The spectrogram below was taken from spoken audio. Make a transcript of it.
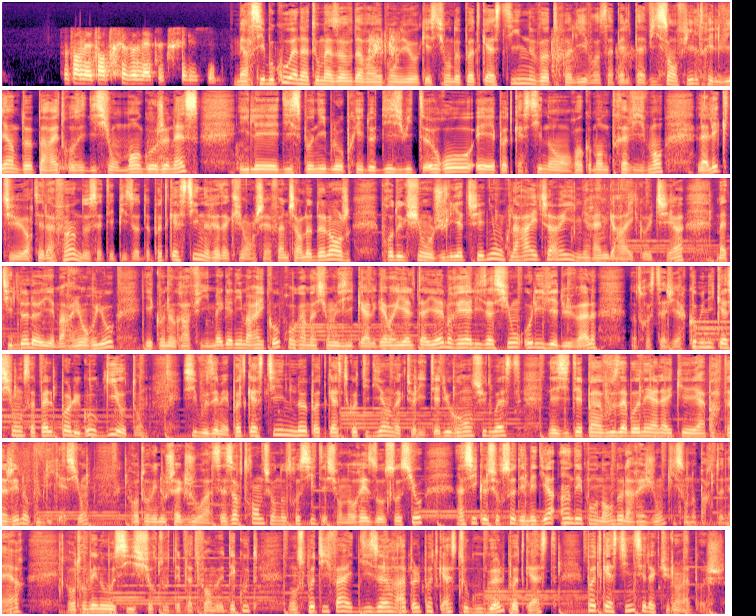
Tout en étant très honnête et très lucide. Merci beaucoup Anna Toumazov d'avoir répondu aux questions de podcasting. Votre livre s'appelle Ta vie sans filtre. Il vient de paraître aux éditions Mango Jeunesse. Il est disponible au prix de 18 euros et podcasting en recommande très vivement la lecture. C'est la fin de cet épisode de podcasting. Rédaction en chef Anne-Charlotte Delange. Production Juliette Chénion, Clara Echari, Myrène Garay-Coechea, Mathilde Leuil et Marion Ruot. Iconographie Magali Marico. Programmation musicale Gabriel Taïeb. Réalisation Olivier Duval. Notre stagiaire communication s'appelle Paul-Hugo Guilloton. Si vous aimez Podcasting, le podcast quotidien d'actualité du Grand Sud-Ouest, n'hésitez pas à vous abonner, à liker et à partager nos publications. Retrouvez-nous chaque jour à 16h30 sur notre site et sur nos réseaux sociaux, ainsi que sur ceux des médias indépendants de la région qui sont nos partenaires. Retrouvez-nous aussi sur toutes les plateformes d'écoute, dont Spotify, Deezer, Apple Podcast ou Google Podcast. Podcasting, c'est l'actu dans la poche.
